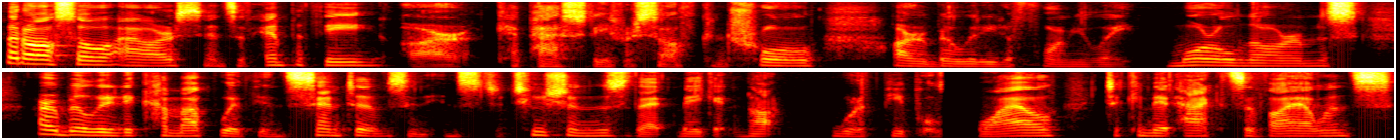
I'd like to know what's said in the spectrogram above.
but also our sense of empathy, our capacity for self control, our ability to formulate moral norms, our ability to come up with incentives and institutions that make it not worth people's while to commit acts of violence.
